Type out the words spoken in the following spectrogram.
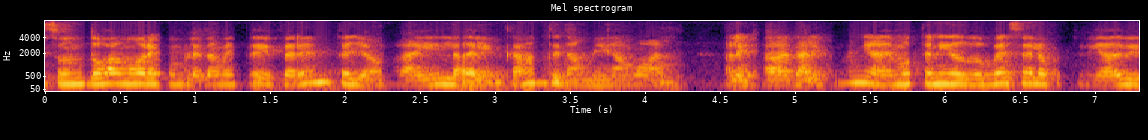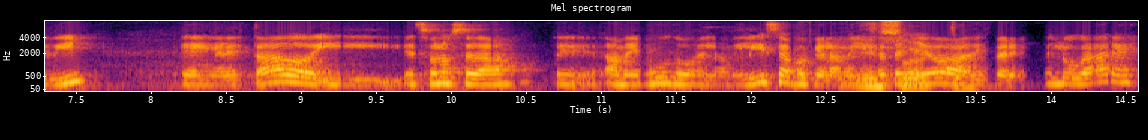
son dos amores completamente diferentes. Yo amo la isla del encanto y también amo al, al estado de California. Hemos tenido dos veces la oportunidad de vivir en el estado y eso no se da eh, a menudo en la milicia, porque la milicia te lleva a diferentes lugares.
